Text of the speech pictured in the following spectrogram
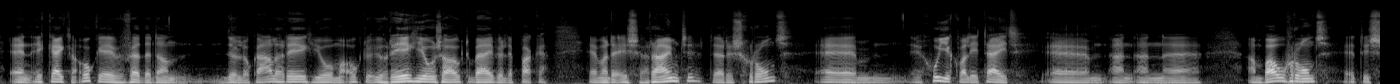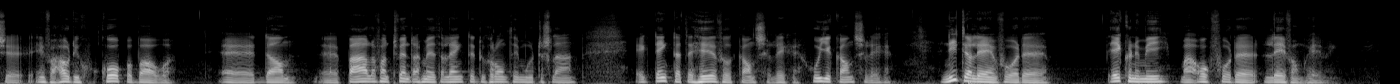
En ik kijk dan ook even verder dan de lokale regio, maar ook de regio zou ik erbij willen pakken. Eh, want er is ruimte, er is grond, ehm, goede kwaliteit ehm, aan, aan, eh, aan bouwgrond. Het is eh, in verhouding goedkoper bouwen eh, dan palen van 20 meter lengte de grond in moeten slaan. Ik denk dat er heel veel kansen liggen, goede kansen liggen. Niet alleen voor de economie, maar ook voor de leefomgeving.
